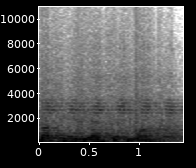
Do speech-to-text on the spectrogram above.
I'm not give you the answers you want.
